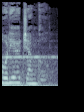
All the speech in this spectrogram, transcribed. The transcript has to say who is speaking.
Speaker 1: Audio Jungle.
